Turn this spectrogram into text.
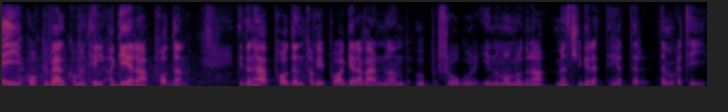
Hej och välkommen till Agera-podden. I den här podden tar vi på Agera Värmland upp frågor inom områdena mänskliga rättigheter, demokrati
